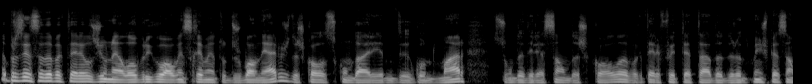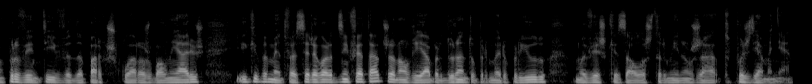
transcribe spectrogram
A presença da bactéria legionela obrigou ao encerramento dos balneários da escola secundária de Gondomar. Segundo a direção da escola, a bactéria foi detectada durante uma inspeção preventiva da parque escolar aos balneários e o equipamento vai ser agora desinfetado, já não reabre durante o primeiro período, uma vez que as aulas terminam já depois de amanhã.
